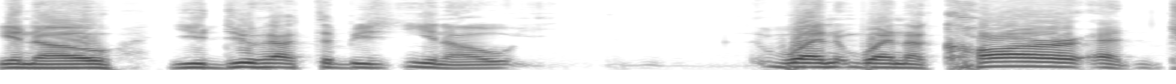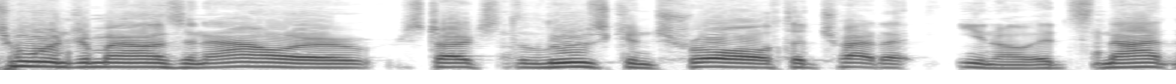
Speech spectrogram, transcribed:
you know you do have to be you know when when a car at 200 miles an hour starts to lose control to try to you know it's not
